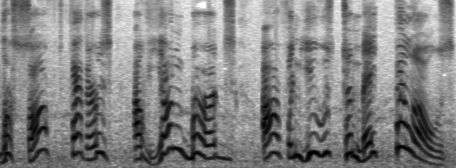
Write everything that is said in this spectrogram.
The soft feathers of young birds often used to make pillows.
